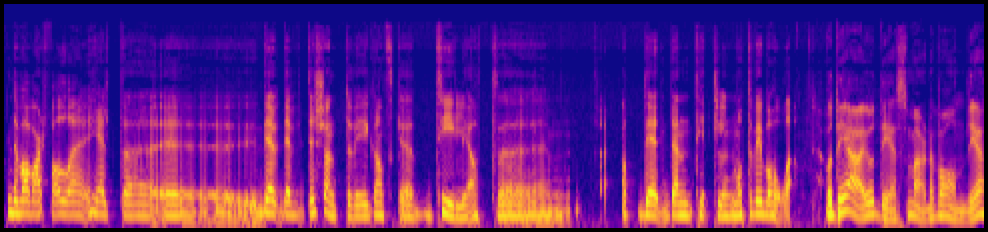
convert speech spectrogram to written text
det var i hvert fall helt det, det, det skjønte vi ganske tidlig at, at det, den tittelen måtte vi beholde. Og det er jo det som er det vanlige,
